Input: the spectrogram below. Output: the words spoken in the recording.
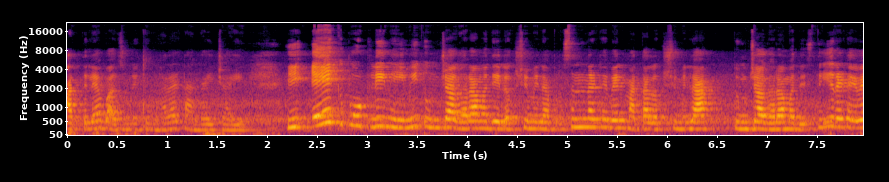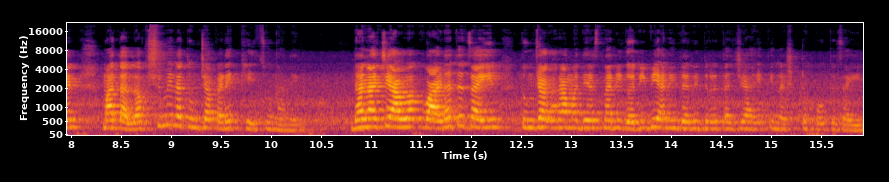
आतल्या बाजूने तुम्हाला टांगायची आहे. ही एक पोटली नेहमी तुमच्या घरामध्ये लक्ष्मीला प्रसन्न ठेवेल. माता लक्ष्मीला तुमच्या घरामध्ये स्थिर ठेवेल. माता लक्ष्मीला तुमच्याकडे खेचून आणेल. धनाची आवक वाढत जाईल. तुमच्या घरामध्ये असणारी गरिबी आणि दरिद्रता जी आहे ती नष्ट होत जाईल.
